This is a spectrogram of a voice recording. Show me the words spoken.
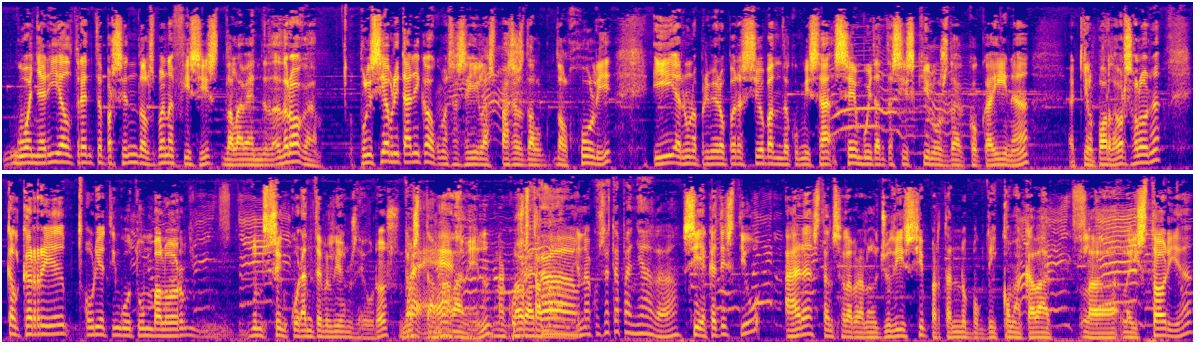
guanyaria el 30% dels beneficis de la venda de droga. Policia britànica va començar a seguir les passes del, del Juli i en una primera operació van decomissar 186 quilos de cocaïna aquí al port de Barcelona, que al carrer hauria tingut un valor d'uns 140 milions d'euros. No Bé, està malament. Una no coseta, està malament. una coseta apanyada. Sí, aquest estiu ara estan celebrant el judici, per tant no puc dir com ha acabat la, la història.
